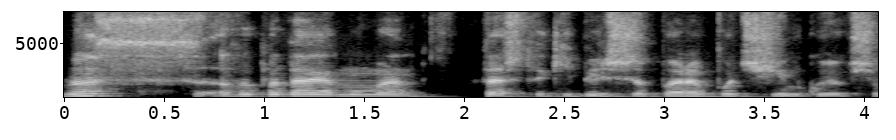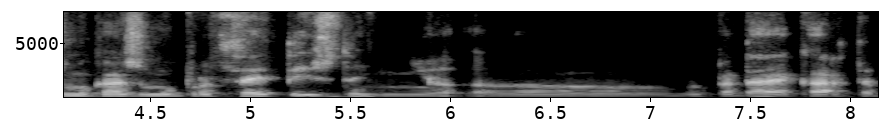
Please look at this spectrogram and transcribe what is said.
У нас випадає момент теж таки більше перепочинку. Якщо ми кажемо про цей тиждень, е, випадає карта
